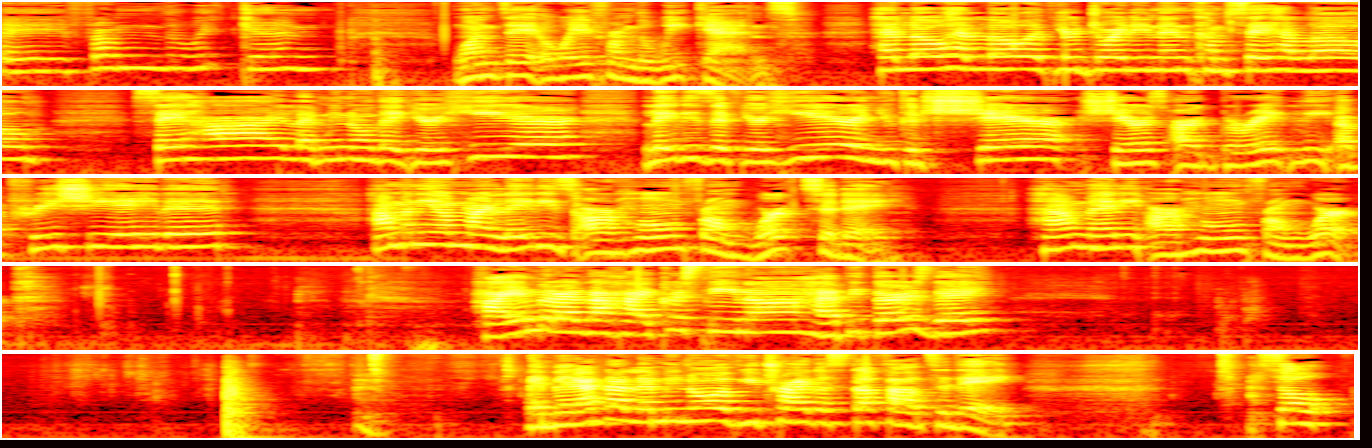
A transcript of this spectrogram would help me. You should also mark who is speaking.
Speaker 1: away from the weekend. One day away from the weekends. Hello, hello. If you're joining in, come say hello. Say hi. Let me know that you're here. Ladies, if you're here and you could share, shares are greatly appreciated. How many of my ladies are home from work today? How many are home from work? Hi, Esmeralda. Hi, Christina. Happy Thursday. Esmeralda, let me know if you try the stuff out today. So,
